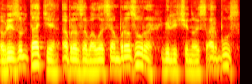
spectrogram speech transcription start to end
В результате образовалась амбразура величиной с арбуз.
